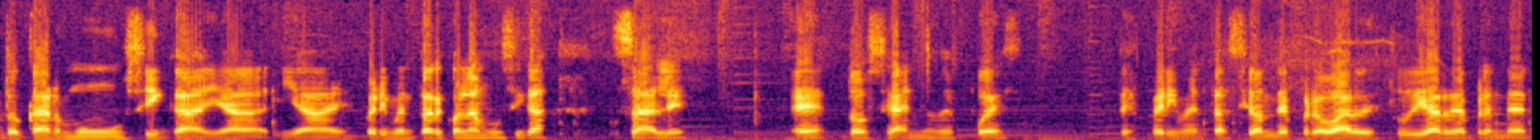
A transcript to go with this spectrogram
tocar música y a, experimentar con la música, sale ¿eh? 12 años después de experimentación, de probar, de estudiar, de aprender,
